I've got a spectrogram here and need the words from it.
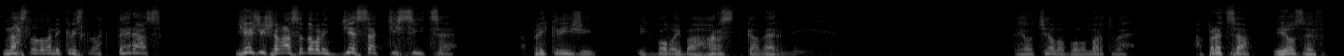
nasledovanie Krista, tak teraz Ježiša nasledovali 10 tisíce a pri kríži ich bolo iba hrstka verných. Jeho telo bolo mŕtve. A predsa Jozef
